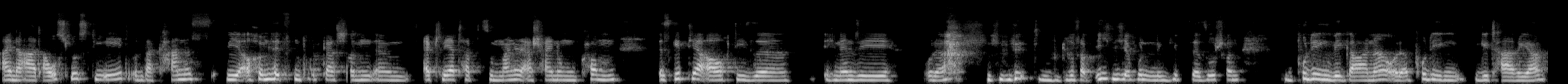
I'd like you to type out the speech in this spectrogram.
eine Art Ausschlussdiät und da kann es, wie ihr auch im letzten Podcast schon ähm, erklärt habt, zu Mangelerscheinungen kommen. Es gibt ja auch diese, ich nenne sie, oder den Begriff habe ich nicht erfunden, den gibt es ja so schon, Pudding-Veganer oder Pudding-Vegetarier,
